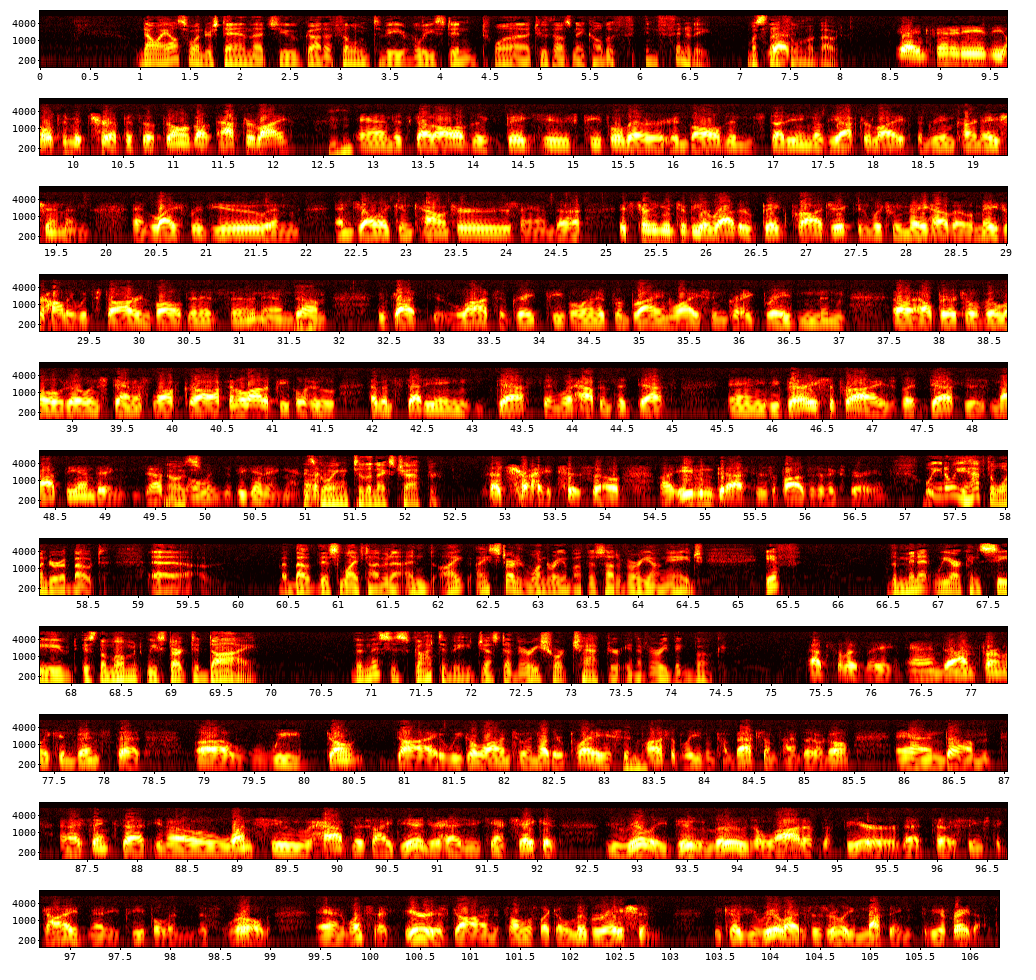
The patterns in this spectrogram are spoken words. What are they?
Now, I also understand that you've got a film to be released in tw- uh, 2008 called Infinity. What's that Yes. film about? Yeah, Infinity, the ultimate trip. It's a film about afterlife, and it's got all of the big, huge people that are involved in studying of the afterlife and reincarnation and and life review and angelic encounters and uh, it's turning into be a rather big project in which we may have a, major Hollywood star involved in it soon and um, we've got lots of great people in it, from Brian Weiss and Gregg Braden and uh, Alberto Villoldo and Stanislav Grof, and a lot of people who have been studying death and what happens at death. And you'd be very surprised, but death is not the ending. Death No, is only the beginning. It's going to the next chapter. That's right. So uh, even death is a positive experience. Well, you know, you have to wonder about uh, about this lifetime, and, and I, I started wondering about this at a very young age. If the minute we are conceived is the moment we start to die, then this has got to be just a very short chapter in a very big book. Absolutely, and I'm firmly convinced that uh, we don't die. We go on to another place and possibly even come back sometimes. I don't know, and um, and I think that you know once you have this idea in your head and you can't shake it, you really do lose a lot of the fear that uh, seems to guide many people in this world. And once that fear is gone, it's almost like a liberation because you realize there's really nothing to be afraid of.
